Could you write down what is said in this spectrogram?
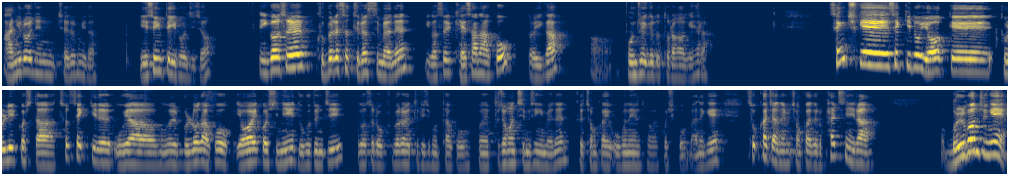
안 이루어진 제도입니다. 예수님 때 이루어지죠. 이것을 구별해서 드렸으면은 이것을 계산하고 너희가 어, 본주에게로 돌아가게 해라. 생축의 새끼도 여호와께 돌릴 것이다. 첫 새끼는 우양을 물론하고 여호와의 것이니 누구든지 이것으로 구별하여 드리지 못하고 부정한 짐승이면은 그 정가의 5분의 1 더할 것이고 만약에 속하지 않으면 정가대로 팔진이라 물건 중에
